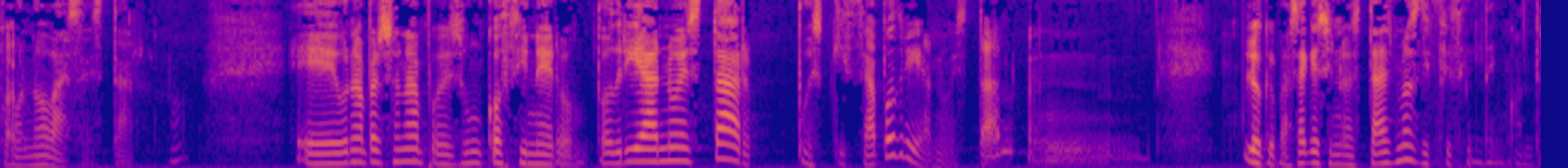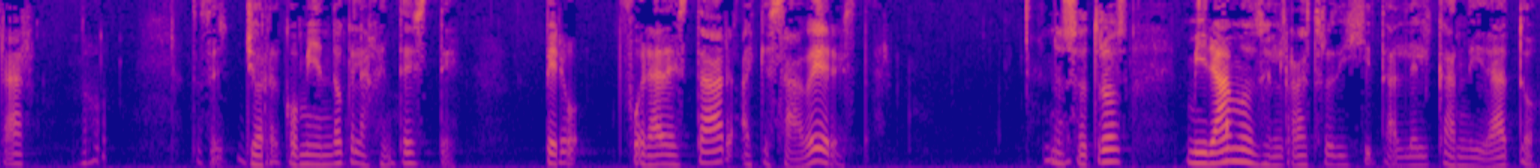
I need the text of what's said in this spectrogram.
como no vas a estar. Eh, una persona, pues un cocinero, ¿podría no estar? Pues quizá podría no estar. Mm, lo que pasa es que si no está es más difícil de encontrar, ¿no? Entonces, yo recomiendo que la gente esté, pero fuera de estar hay que saber estar. Nosotros miramos el rastro digital del candidato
